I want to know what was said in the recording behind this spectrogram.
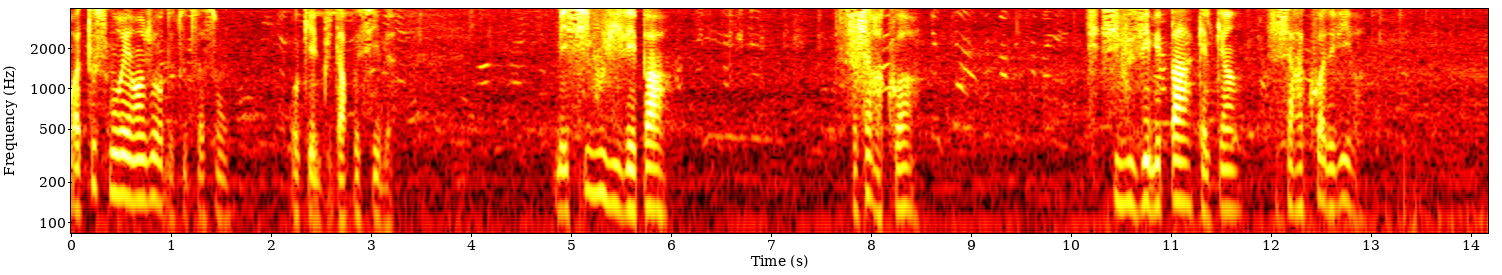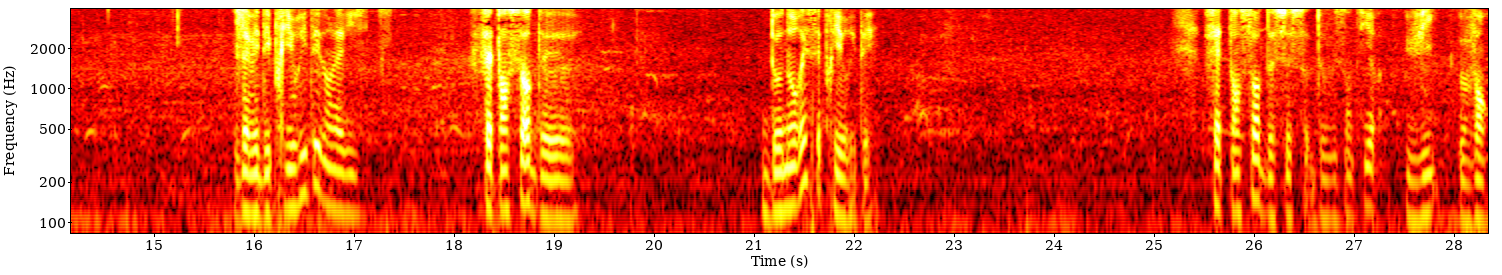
On va tous mourir un jour de toute façon. Ok, le plus tard possible. Mais si vous vivez pas, ça sert à quoi? Si vous aimez pas quelqu'un, ça sert à quoi de vivre? Vous avez des priorités dans la vie faites en sorte d'honorer ses priorités. Faites en sorte de, de vous sentir vivant.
